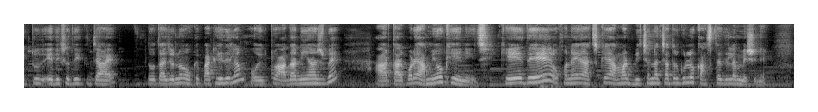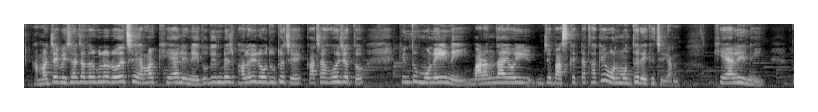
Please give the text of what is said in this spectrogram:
একটু এদিক সেদিক যায়, তো তার জন্য ওকে পাঠিয়ে দিলাম। ও একটু আদা নিয়ে আসবে, আর তারপরে আমিও খেয়ে নিয়েছি। খেয়ে দিয়ে ওখানে আজকে আমার বিছানার চাদরগুলো কাচতে দিলাম মেশিনে। আমার যে বিছানার চাদরগুলো রয়েছে, আমার খেয়ালই নেই। দুদিন বেশ ভালোই রোদ উঠেছে, কাঁচা হয়ে যেত, কিন্তু মনেই নেই। বারান্দায় ওই যে বাস্কেটটা থাকে, ওর মধ্যে রেখেছিলাম। খেয়ালই নেই। তো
